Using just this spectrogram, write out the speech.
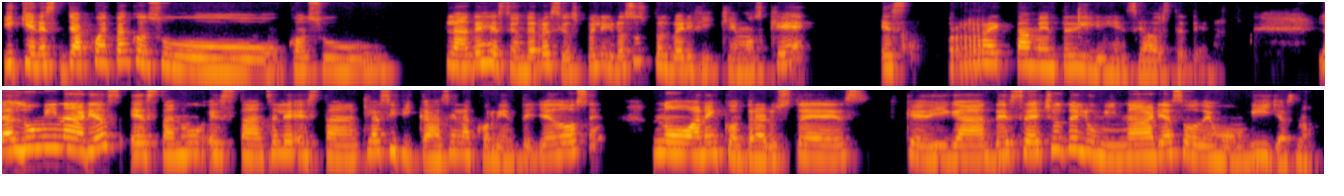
Y quienes ya cuentan con su, con su plan de gestión de residuos peligrosos, pues verifiquemos que es correctamente diligenciado este tema. Las luminarias están, están, están clasificadas en la corriente Y12. No van a encontrar ustedes que digan desechos de luminarias o de bombillas, no.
